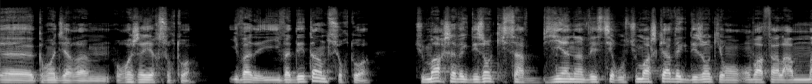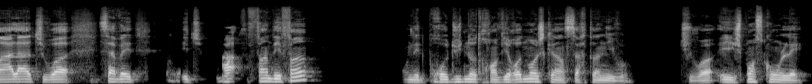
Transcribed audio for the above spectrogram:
euh, comment dire, euh, rejaillir sur toi. Il va, il va déteindre sur toi. Tu marches avec des gens qui savent bien investir ou tu marches qu'avec des gens qui ont, on va faire la malade, tu vois. Ça va être, et tu, à fin des fins, on est le produit de notre environnement jusqu'à un certain niveau, tu vois. Et je pense qu'on l'est.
